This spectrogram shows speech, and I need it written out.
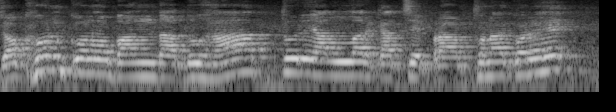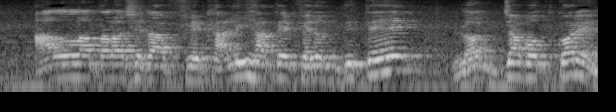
যখন কোনো বান্দা দুহাত তুলে আল্লাহর কাছে প্রার্থনা করে, আল্লাহ তালা সেটা খালি হাতে ফেরত দিতে লজ্জাবোধ করেন।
